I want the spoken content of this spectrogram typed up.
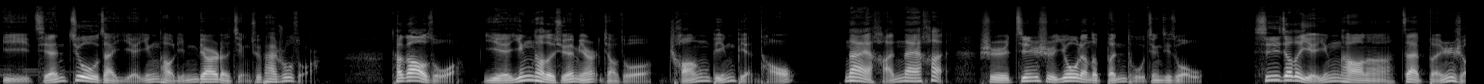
以前就在野樱桃林边的景区派出所，他告诉我，野樱桃的学名叫做长柄扁桃，耐寒耐旱，是金市优良的本土经济作物。西郊的野樱桃呢，在本省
